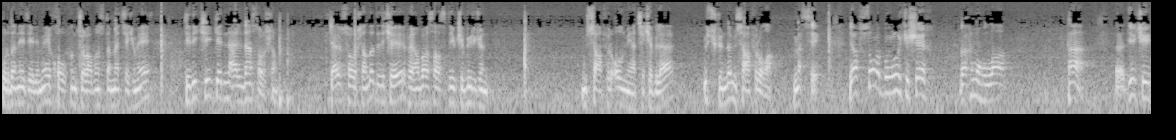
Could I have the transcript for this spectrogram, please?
burada necə eləmək, xolfun çorabın üstə mət çəkmək, dedi ki, gedin əlindən soruşun. Gəlib soruşanda dedi ki, Peyğəmbər salsı deyib ki, bir gün müsafir olmayan çəkə bilər, üç gündə müsafir olan məsih. Yaxşı, sonra buyurur ki, şeyx, rəhməhullah, hə, e, deyir ki,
